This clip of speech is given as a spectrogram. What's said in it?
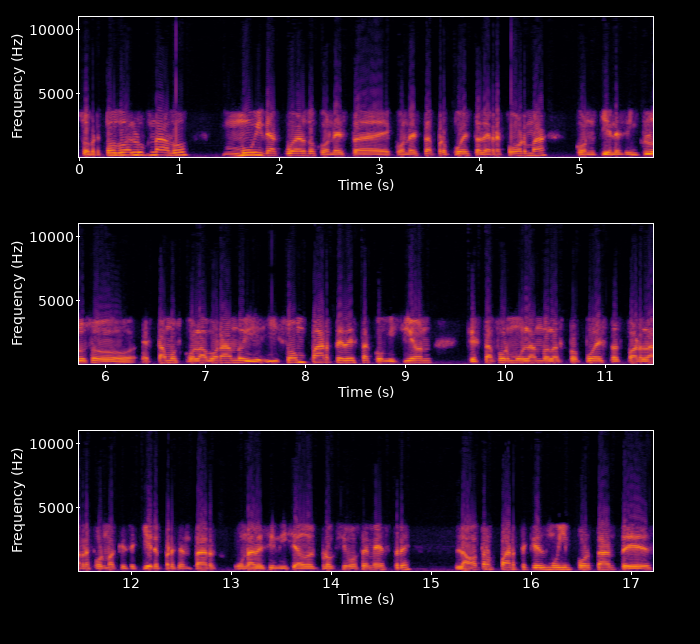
sobre todo alumnado muy de acuerdo con esta con esta propuesta de reforma, con quienes incluso estamos colaborando y, son parte de esta comisión que está formulando las propuestas para la reforma que se quiere presentar una vez iniciado el próximo semestre. La otra parte que es muy importante es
